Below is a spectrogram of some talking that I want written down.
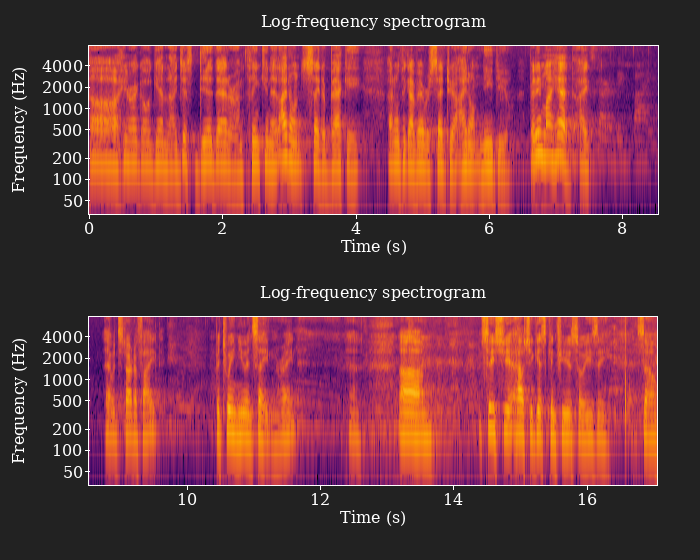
oh, here I go again. And I just did that, or I'm thinking it. I don't say to Becky, I don't think I've ever said to her, I don't need you. But in my head, I, that would start a fight between you and Satan, right? Yeah. Um, See she, how she gets confused so easy. So,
